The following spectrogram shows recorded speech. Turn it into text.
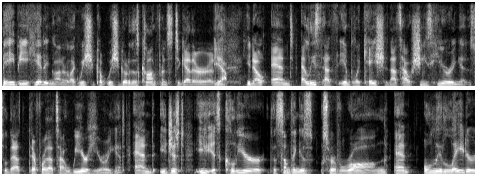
maybe hitting on her like we should come we should go to this conference together and, yeah. you know and at least that's the implication. That's how she's hearing it. So that therefore that's how we're hearing it. And you just it's clear that something is sort of wrong. And only later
